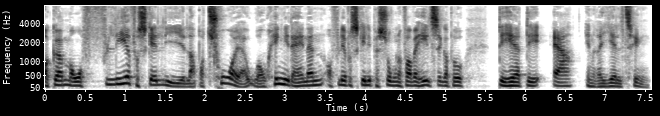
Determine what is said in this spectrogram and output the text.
og gør dem over flere forskellige laboratorier, uafhængigt af hinanden, og flere forskellige personer, for at være helt sikker på, at det her, det er en reel ting.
